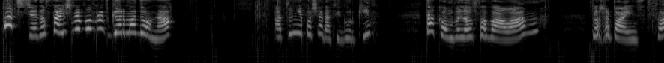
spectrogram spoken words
Patrzcie, dostaliśmy powrót Garmadona. A tu nie posiada figurki. Taką wylosowałam. Proszę Państwa.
